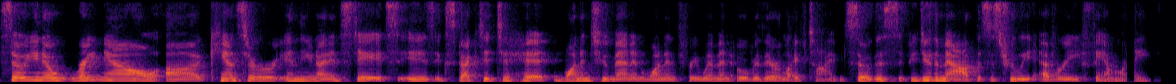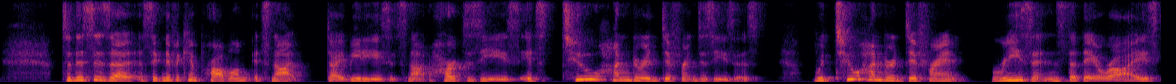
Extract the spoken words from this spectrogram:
So, you know, right now, uh, cancer in the United States is expected to hit one in two men and one in three women over their lifetime. So, this, if you do the math, this is truly every family. So, this is a, a significant problem. It's not diabetes, it's not heart disease, it's 200 different diseases with 200 different reasons that they arise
